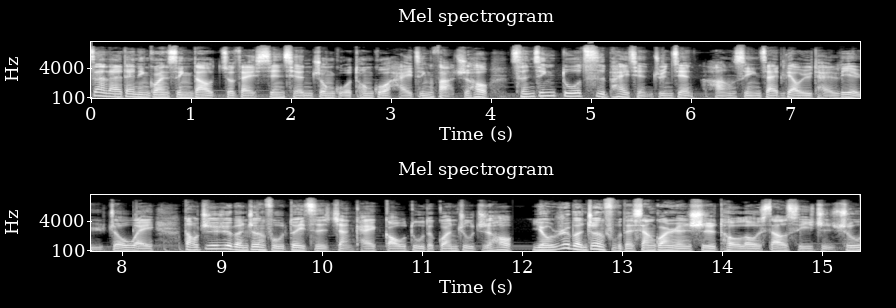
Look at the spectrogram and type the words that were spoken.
再来带您关心到，就在先前中国通过海警法之后，曾经多次派遣军舰航行在钓鱼台列屿周围，导致日本政府对此展开高度的关注之后，有日本政府的相关人士透露消息指出，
